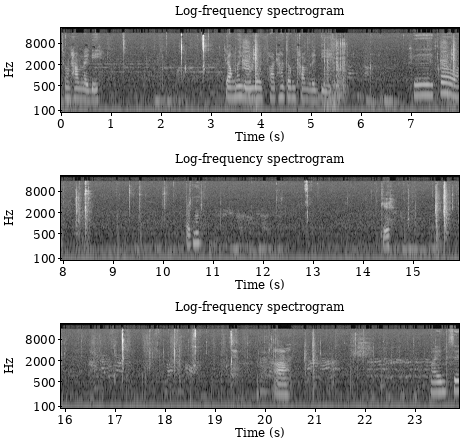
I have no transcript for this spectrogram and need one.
จะมาทำอะไรดี ยังไม่รู้เลยพาร์ทห้าจะมาทำอะไรดีโอเคก็แป๊บนึงโอเค อ่าไม่สิ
